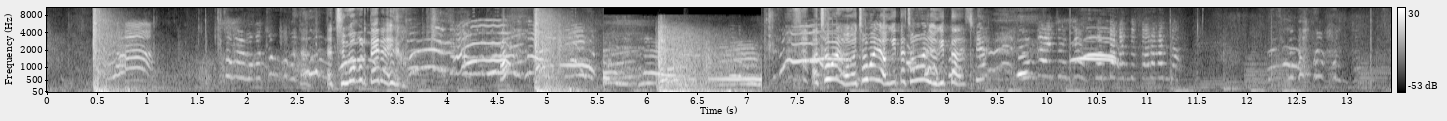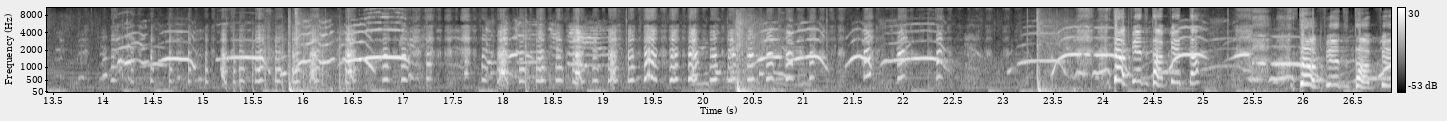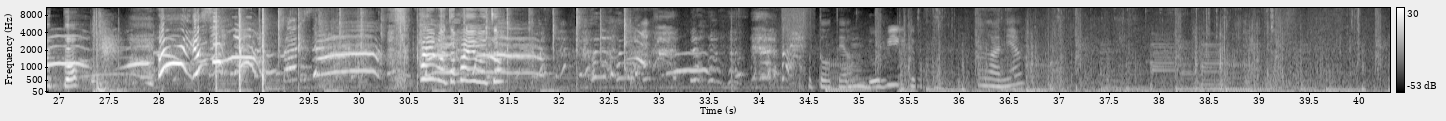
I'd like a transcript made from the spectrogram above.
와. 총알 먹어 총 먹어. 야, 주먹으로 때려 이거 아 총알 먹어 총알 여기 있다 총알 여기 있다 수야 피했다 다 피했다 다 피했다 다 피했다 파이 먼저 파이 먼저 또 어때요? 노비 그응 아니야?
